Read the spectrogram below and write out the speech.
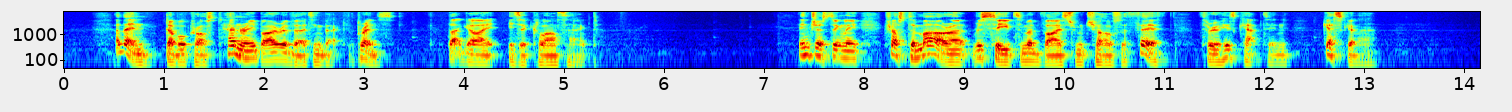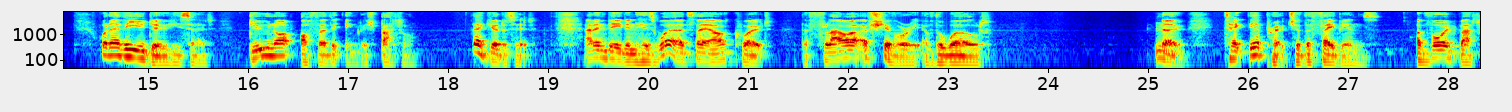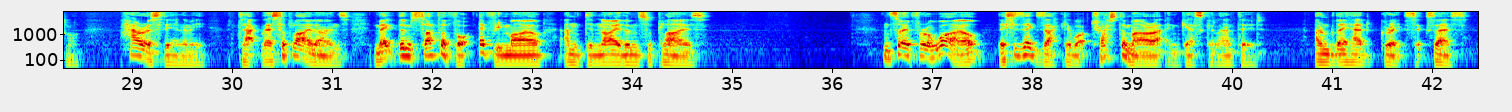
and then double crossed Henry by reverting back to the prince. That guy is a class act. Interestingly, Trastamara received some advice from Charles V through his captain, Guesclin. Whatever you do, he said, do not offer the English battle. They're good at it. And indeed, in his words, they are, quote, the flower of chivalry of the world. No, take the approach of the Fabians. Avoid battle, harass the enemy, attack their supply lines, make them suffer for every mile, and deny them supplies. And so, for a while, this is exactly what Trastamara and Guesclin did, and they had great success.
